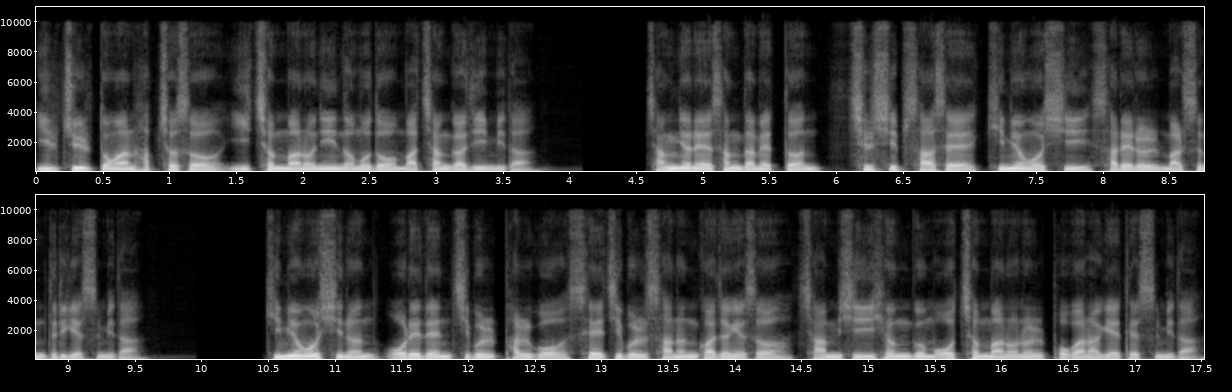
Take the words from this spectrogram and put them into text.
일주일 동안 합쳐서 2천만 원이 넘어도 마찬가지입니다. 작년에 상담했던 74세 김영호 씨 사례를 말씀드리겠습니다. 김영호 씨는 오래된 집을 팔고 새 집을 사는 과정에서 잠시 현금 5천만 원을 보관하게 됐습니다.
